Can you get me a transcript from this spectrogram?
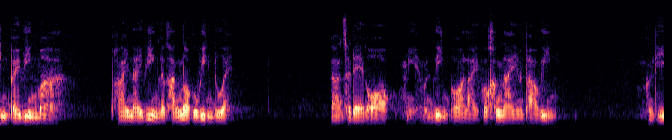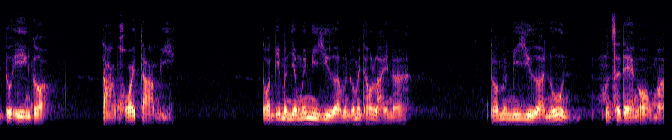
ิ่งไปวิ่งมา ภายในวิ่งแล้วข้างนอกก็วิ่งด้วย การแสดงออกเนี่ยมันวิ่งเพราะอะไร เพราะข้างในมันพาวิ่งางทีตัวเองก็ตามคอยตามอีก ตอนที่มันยังไม่มีเหยื่อมันก็ไม่เท่าไหร่นะ ตอนมันมีเหยื่อนู่น มันแสดงออกมา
